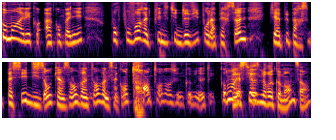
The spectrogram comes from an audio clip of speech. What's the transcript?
comment elle est co- accompagnée pour pouvoir être plénitude de vie pour la personne qui a pu passer 10 ans, 15 ans, 20 ans, 25 ans, 30 ans dans une communauté. Comment La SIAZ le recommande, ça hein?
